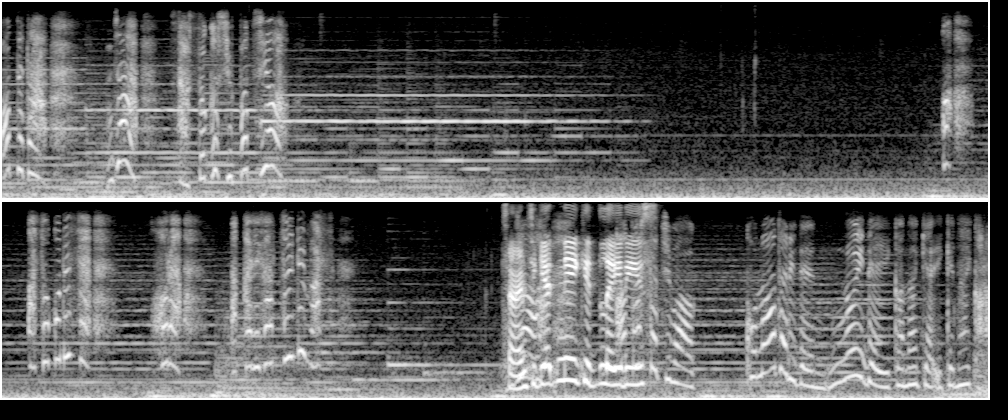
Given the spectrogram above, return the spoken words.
思ってた。じゃあ早速出発しよう。あそこです。ほら明かりがついてます。Time to get naked, ladies. 私たちはこの辺りで脱いでいかなきゃいけないから。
